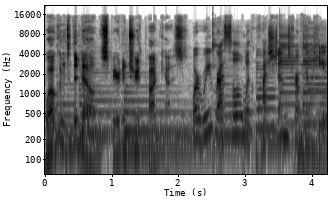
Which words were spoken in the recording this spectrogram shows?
Welcome to the Delve Spirit and Truth podcast. where we wrestle with questions from the pew.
